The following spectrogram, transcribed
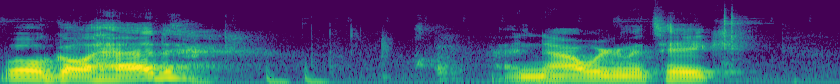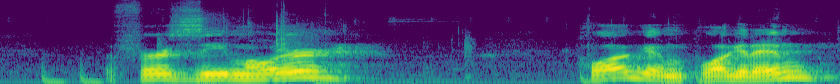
We'll go ahead and now we're gonna take the first Z motor plug and plug it in.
